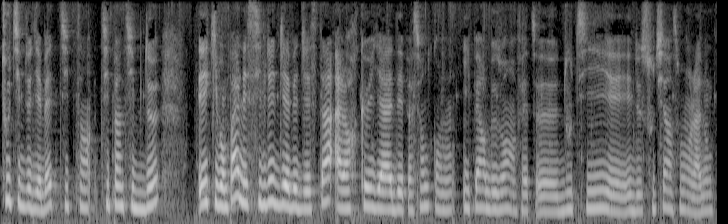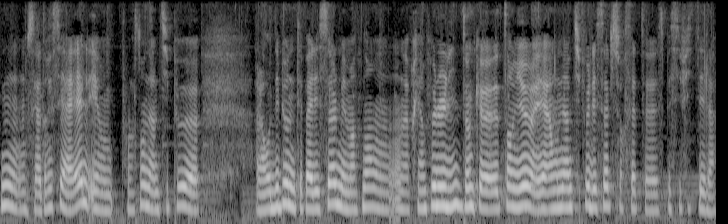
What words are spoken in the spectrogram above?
tout type de diabète, type 1, type 1, type 2, et qui vont pas aller cibler le diabète gesta alors qu'il y a des patientes qui en ont hyper besoin en fait euh, d'outils et, de soutien à ce moment-là. Donc nous on s'est adressé à elles et pour l'instant on est un petit peu alors au début, on n'était pas les seuls, mais maintenant, on a pris un peu le lead, donc euh, tant mieux, et on est un petit peu les seuls sur cette euh, spécificité-là.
